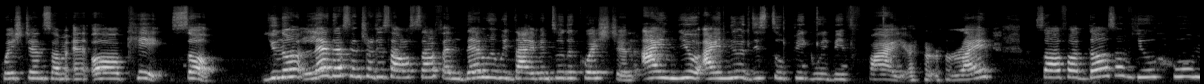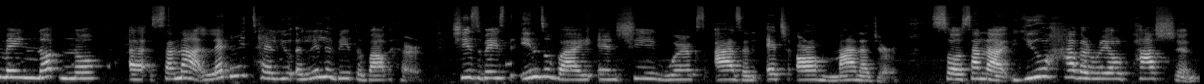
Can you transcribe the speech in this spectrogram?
question some and okay so you know let us introduce ourselves and then we will dive into the question. I knew i knew this topic will be fire right? So for those of you who may not know uh, sana let me tell you a little bit about her she's based in dubai and she works as an hr manager so sana you have a real passion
